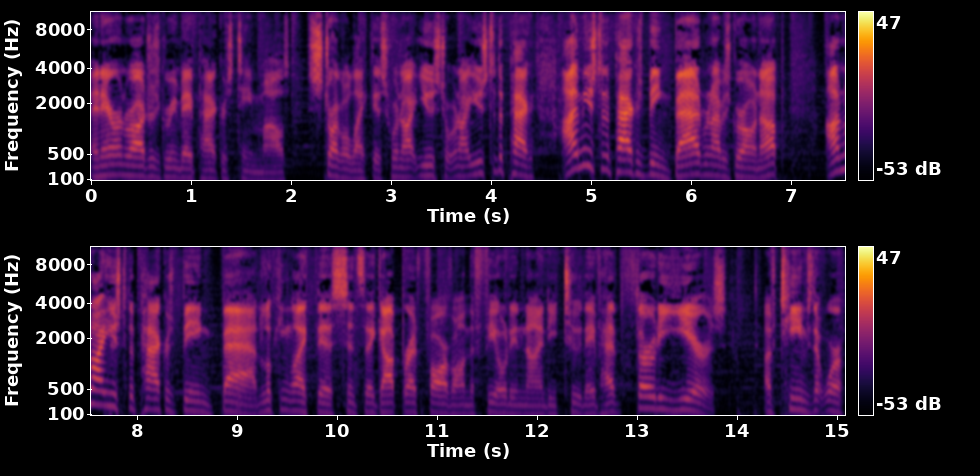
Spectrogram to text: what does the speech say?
an Aaron Rodgers Green Bay Packers team, Miles, struggle like this. We're not used to it. We're not used to the Packers. I'm used to the Packers being bad when I was growing up. I'm not used to the Packers being bad, looking like this since they got Brett Favre on the field in 92. They've had 30 years of teams that were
